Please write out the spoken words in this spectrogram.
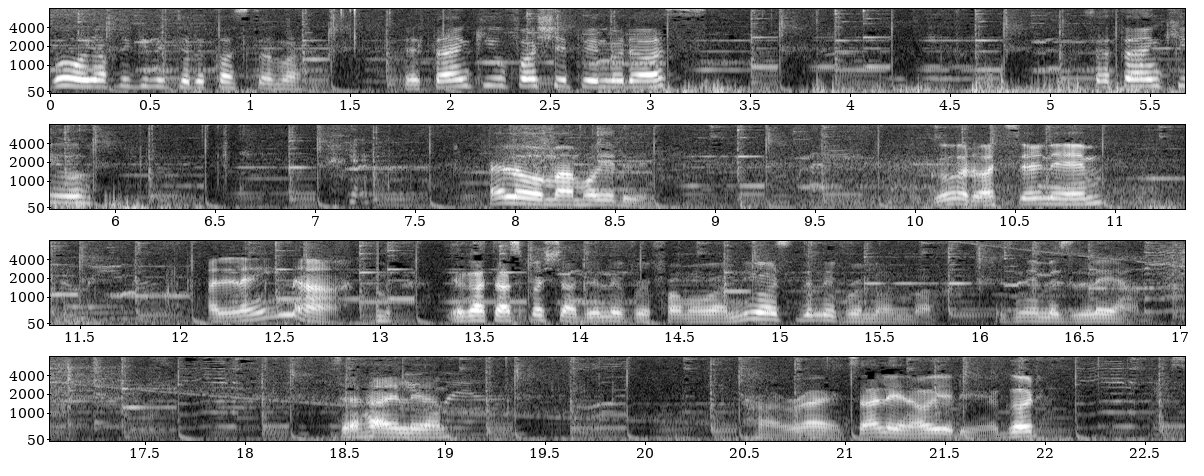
Go, you have to give it to the customer. Say thank you for shipping with us. Say thank you. Hello, ma'am. How you doing? Good. What's your name? Elena. Elena. You got a special delivery from our newest delivery member. His name is Liam. Say hi, Liam. All right. So, Elena, how are you doing? You good? Yes,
